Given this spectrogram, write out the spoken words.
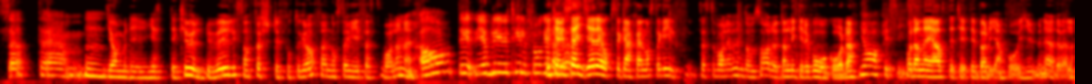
Så att ehm, Mm. Ja men det är ju jättekul. Du är ju liksom första fotograf för Nostalgifestivalen nu. ja, det, jag blev ju tillfrågad Vi kan ju säga det också kanske, Nostalgifestivalen, jag vet inte om du sa det, den ligger i Vårgårda. Ja, precis. Och den är alltid typ i början på juni är det väl?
